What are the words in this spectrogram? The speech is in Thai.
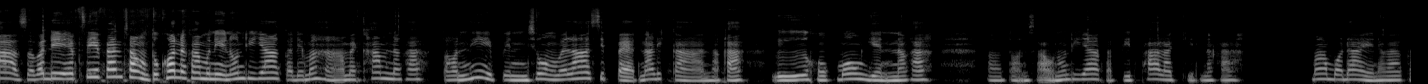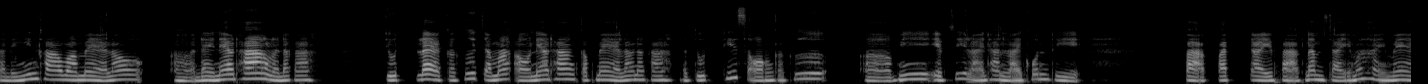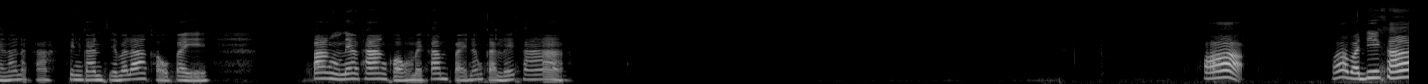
ค่ะสวัสดี FC แฟนช่องทุกคนนะคะมือนี้นุ่นทิยาก็ได้มาหาแม่ค่ำนะคะ ตอนนี้เป็นช่วงเวลา 18 นาฬิกานะคะ หรือ 6 โมงเย็นนะคะออตอนเช้านนทิยาก็ติดภารกิจนะคะ มาบ่ได้นะคะก็ได้ยินข่าวว่าแม่เราเออได้แนวทางแล้วนะคะ จุดแรกก็คือจะมาเอาแนวทางกับแม่แล้วนะคะแล้วจุดที่สองก็คือเออมี FC หลายท่านหลายคนที่ ฝากปัจจัยฝากน้ำใจมาให้แม่แล้วนะคะ เป็นการเสียเวลาเขาไปฟังแนวทางของแม่ข้ามไปน้ำกันเลยค่ะพ่อพ่อสวัสดีค่ะ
